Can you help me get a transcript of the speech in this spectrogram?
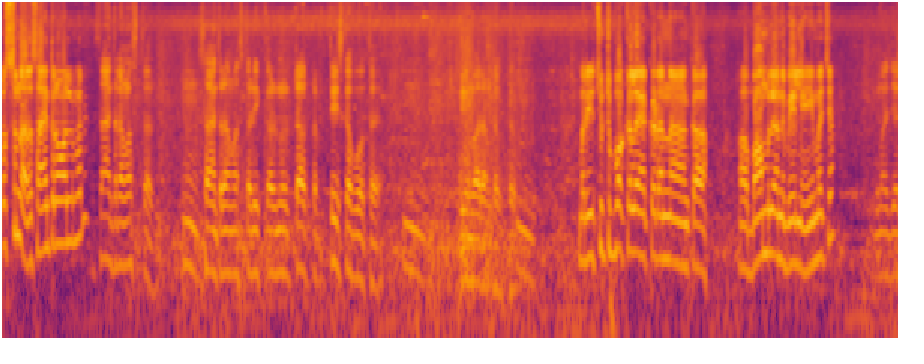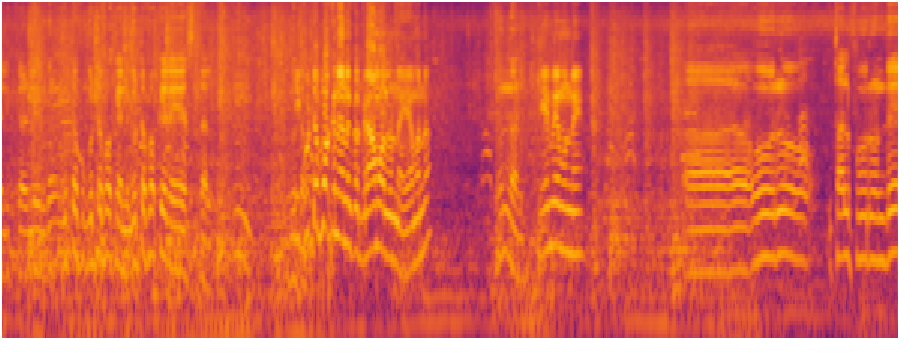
వస్తున్నారు సాయంత్రం వాళ్ళు మరి? సాయంత్రం వస్తారు. సాయంత్రం వస్తాడు ఇక్కడ నుండి ట్రాక్టర్ తీసుకుపోతాయి భీమవరం ట్రాక్టర్. మరి ఈ చుట్టుపక్కల ఎక్కడన్నా ఇంకా బాంబులు అన్న పేలినాయి ఈ మధ్య? ఈ మధ్యలో ఇక్కడ గుట్ట గుట్ట పక్కనే గుట్ట పక్కనే వేస్తారు. ఈ గుట్ట పక్కన ఇంకా గ్రామాలు ఉన్నాయి ఏమన్నా? ఉన్నారు ఏమేమి ఉన్నాయి? ఊరు తలుపూరు ఉంది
